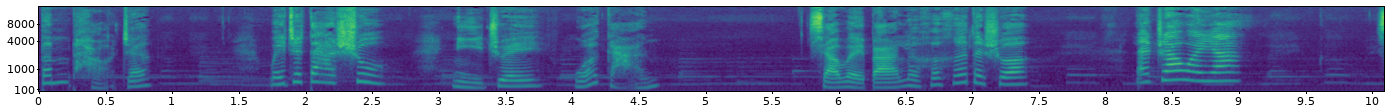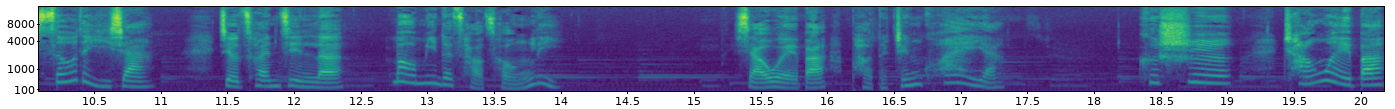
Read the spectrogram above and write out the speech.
奔跑着，围着大树，你追我赶。小尾巴乐呵呵地说：“来抓我呀！”嗖的一下，就窜进了茂密的草丛里。小尾巴跑得真快呀，可是长尾巴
